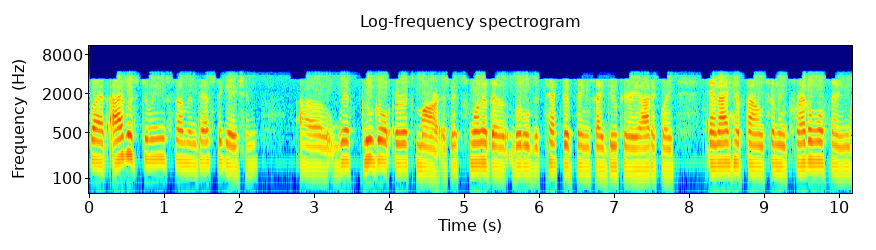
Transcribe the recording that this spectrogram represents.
but I was doing some investigation uh, with Google Earth Mars. It's one of the little detective things I do periodically, and I have found some incredible things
